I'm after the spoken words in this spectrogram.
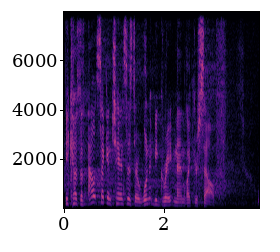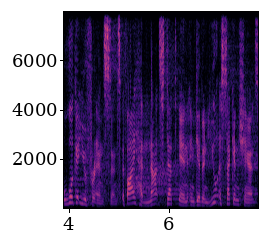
Because without second chances, there wouldn't be great men like yourself. look at you, for instance. If I had not stepped in and given you a second chance,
